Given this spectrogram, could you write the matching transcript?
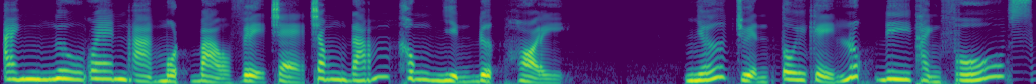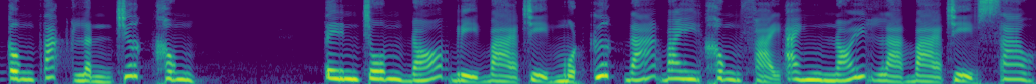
Anh ngưu quen à một bảo vệ trẻ trong đám không nhìn được hỏi. Nhớ chuyện tôi kể lúc đi thành phố công tác lần trước không? Tên trôm đó bị bà chị một cước đá bay không phải anh nói là bà chị sao?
